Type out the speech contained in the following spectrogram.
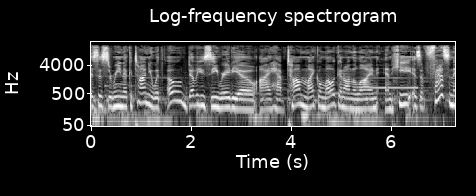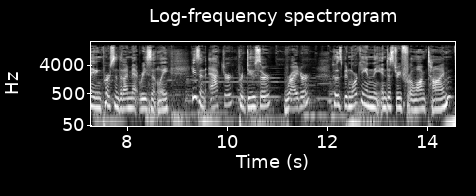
This is Serena Catania with OWC Radio. I have Tom Michael Mulligan on the line, and he is a fascinating person that I met recently. He's an actor, producer, writer who's been working in the industry for a long time,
